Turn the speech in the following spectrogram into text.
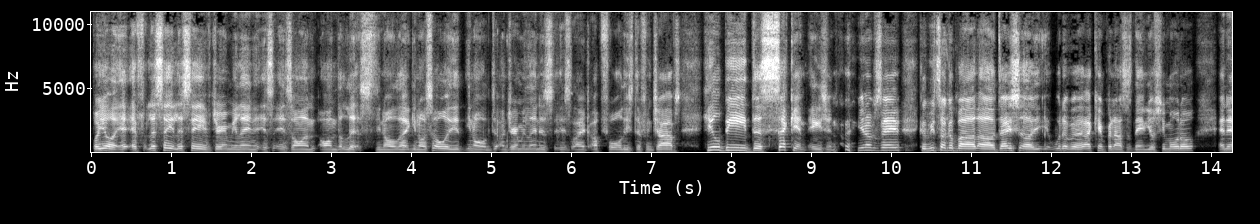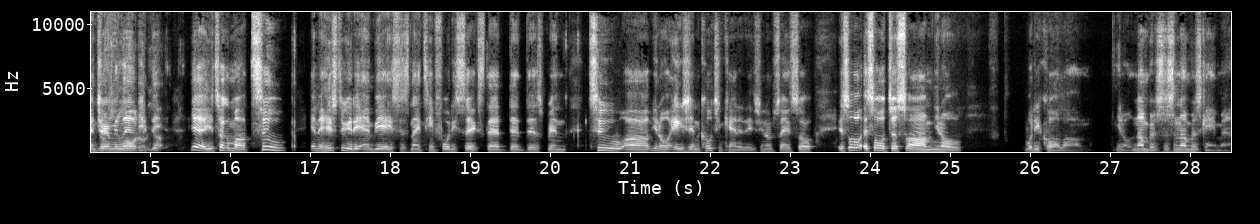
But yo, if let's say let's say if Jeremy Lin is, is on on the list, you know, like you know, so you know, Jeremy Lin is, is like up for all these different jobs. He'll be the second Asian. you know what I'm saying? Because we talk about uh Dice, uh, whatever I can't pronounce his name, Yoshimoto, and then Jeremy Lin. Yep. Yeah, you're talking about two in the history of the NBA since 1946 that that there's been two uh you know Asian coaching candidates. You know what I'm saying? So it's all it's all just um you know what do you call um you know numbers. It's a numbers game, man.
